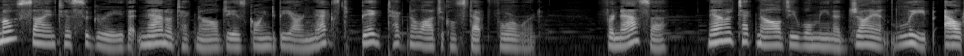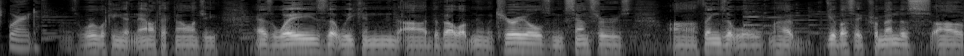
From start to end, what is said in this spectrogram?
Most scientists agree that nanotechnology is going to be our next big technological step forward. For NASA, nanotechnology will mean a giant leap outward. We're looking at nanotechnology as ways that we can uh, develop new materials, new sensors, uh, things that will uh, give us a tremendous uh,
